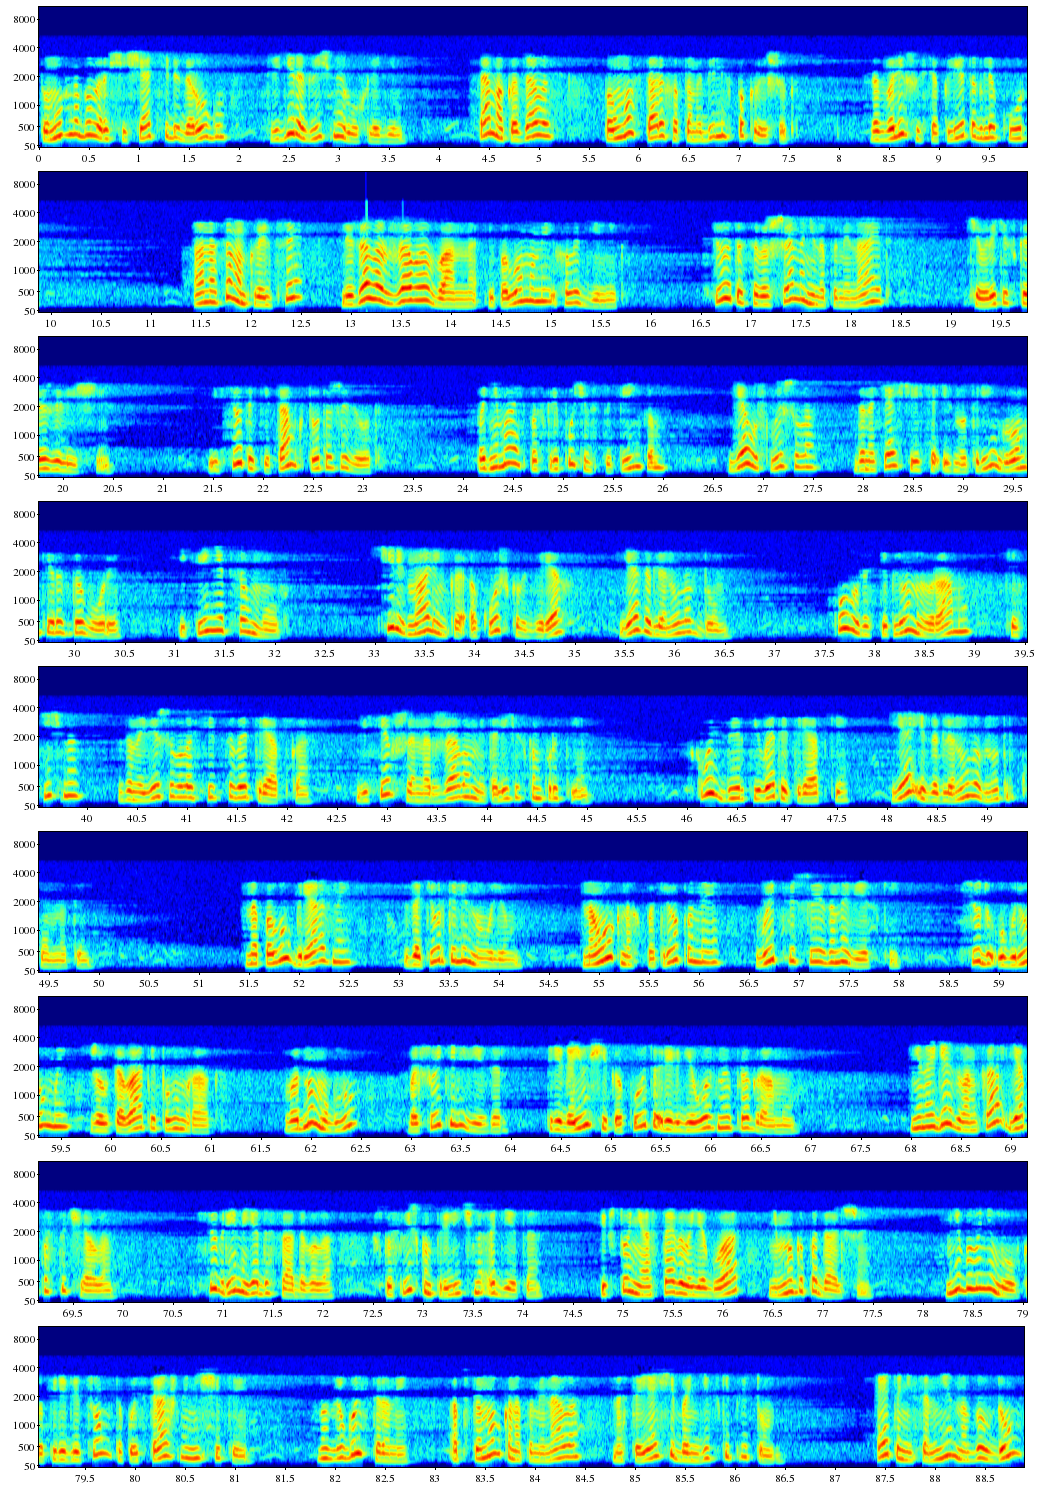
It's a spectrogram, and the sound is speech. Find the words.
то нужно было расчищать себе дорогу среди различной рухляди. Там оказалось полно старых автомобильных покрышек, развалившихся клеток для кур, а на самом крыльце лежала ржавая ванна и поломанный холодильник. Все это совершенно не напоминает человеческое жилище. И все-таки там кто-то живет. Поднимаясь по скрипучим ступенькам, я услышала доносящиеся изнутри громкие разговоры и пение псалмов. Через маленькое окошко в дверях я заглянула в дом. Полузастекленную раму частично занавешивала ситцевая тряпка, висевшая на ржавом металлическом круте. Сквозь дырки в этой тряпке я и заглянула внутрь комнаты. На полу грязный, затертый линолеум, на окнах потрепанные, выцветшие занавески, всюду угрюмый, желтоватый полумрак. В одном углу большой телевизор, передающий какую-то религиозную программу. Не найдя звонка, я постучала. Все время я досадовала, что слишком прилично одета, и что не оставила ягуар немного подальше. Мне было неловко перед лицом такой страшной нищеты но с другой стороны, обстановка напоминала настоящий бандитский притон. Это, несомненно, был дом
